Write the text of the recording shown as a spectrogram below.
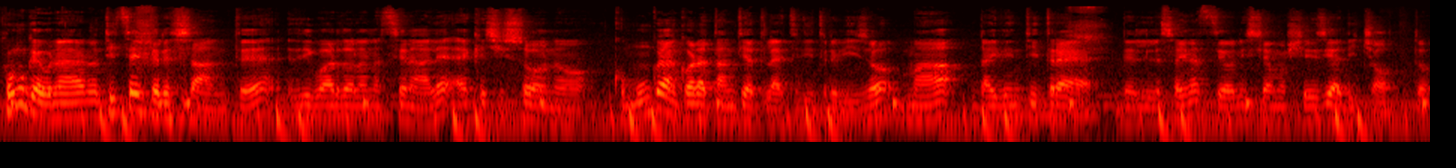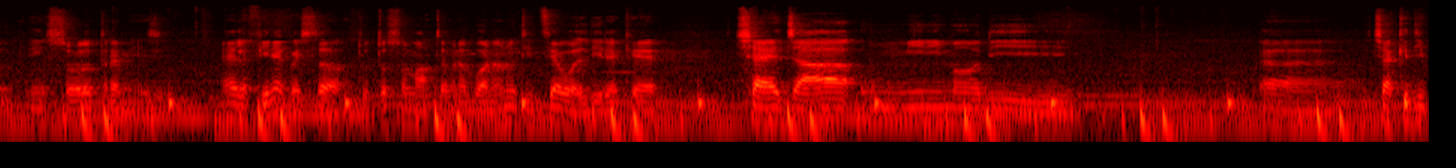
Comunque una notizia interessante riguardo alla nazionale è che ci sono comunque ancora tanti atleti di Treviso, ma dai 23 delle 6 nazioni siamo scesi a 18 in solo 3 mesi. E alla fine questo tutto sommato è una buona notizia, vuol dire che c'è già un minimo di... Uh, cioè che, di,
